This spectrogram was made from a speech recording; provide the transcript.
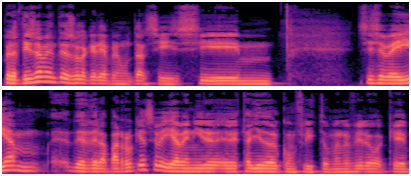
Precisamente eso le quería preguntar, si, si, si se veía, desde la parroquia se veía venir el estallido del conflicto, me refiero que,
